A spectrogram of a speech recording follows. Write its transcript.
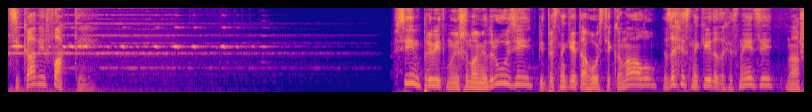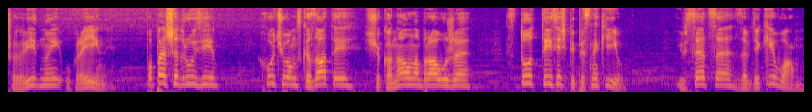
Цікаві факти. Всім привіт, мої шановні друзі, підписники та гості каналу, захисники та захисниці нашої рідної України. По-перше, друзі, хочу вам сказати, що канал набрав уже 100 тисяч підписників. І все це завдяки вам,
